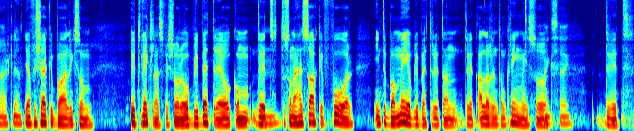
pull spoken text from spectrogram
verkligen. jag försöker bara liksom utvecklas förstår du, och bli bättre. Och om du vet, Mm. såna här saker får inte bara mig att bli bättre utan du vet, alla runt omkring mig. Så Exakt. Du vet,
